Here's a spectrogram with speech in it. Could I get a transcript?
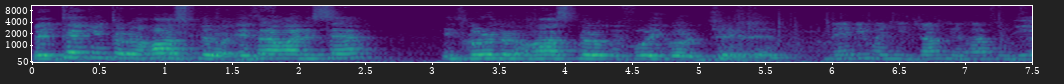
They take him to the hospital. Is that what they said? He's going to the hospital before he go to jail. Maybe when he jumped, he hurt himself.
